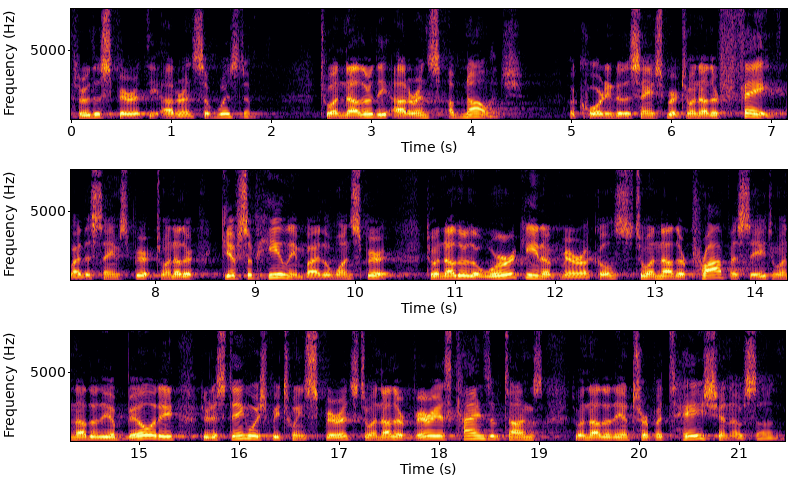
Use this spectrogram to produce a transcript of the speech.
through the Spirit the utterance of wisdom, to another the utterance of knowledge according to the same Spirit, to another, faith by the same Spirit, to another, gifts of healing by the one Spirit, to another, the working of miracles, to another, prophecy, to another, the ability to distinguish between spirits, to another, various kinds of tongues, to another, the interpretation of some,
